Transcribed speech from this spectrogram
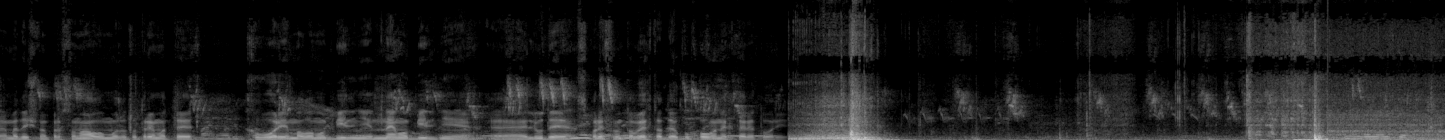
е, медичного персоналу можуть отримати хворі, маломобільні, немобільні е, люди з прифронтових та деокупованих територій. Thank you.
